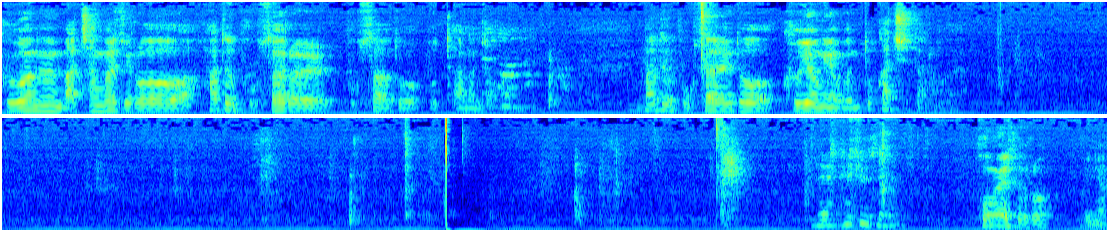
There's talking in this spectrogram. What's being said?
그거는 마찬가지로 하드 복사를 복사도 못 하는 상황이에요. 하드 복사해도 그 영역은 똑같이 따라와요. 네, 해주세요. 포맷으로 그냥.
